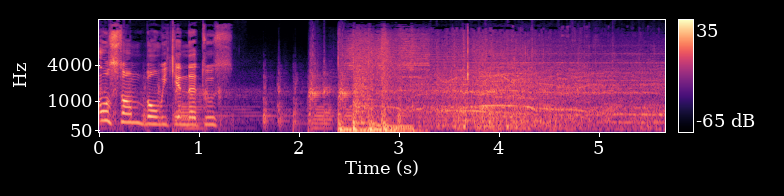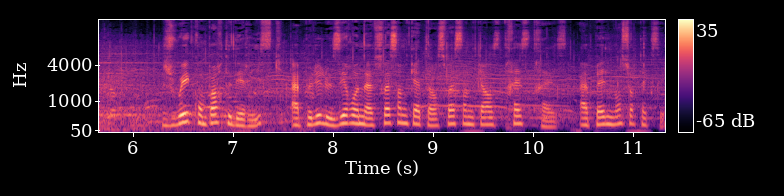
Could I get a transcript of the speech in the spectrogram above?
ensemble. Bon week-end à tous. Jouer comporte des risques. Appelez le 09 74 75 13 13. Appel non surtaxé.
